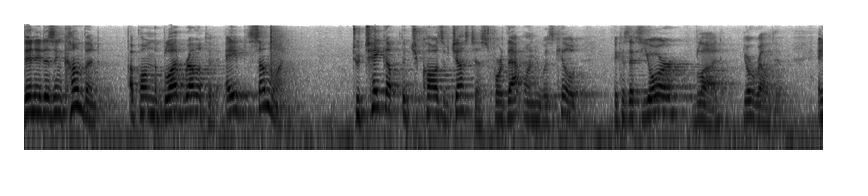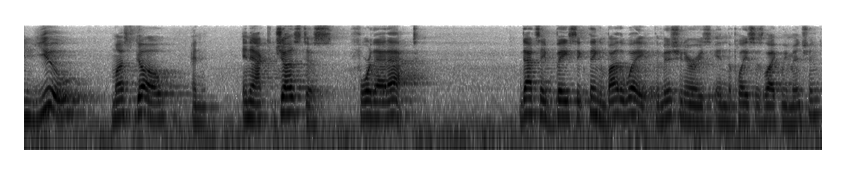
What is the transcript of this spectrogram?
then it is incumbent upon the blood relative, a someone, to take up the cause of justice for that one who was killed, because it's your blood, your relative, and you must go and enact justice for that act. That's a basic thing. And by the way, the missionaries in the places like we mentioned,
